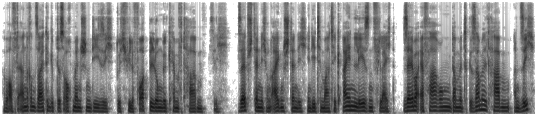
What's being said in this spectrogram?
Aber auf der anderen Seite gibt es auch Menschen, die sich durch viele Fortbildungen gekämpft haben, sich selbstständig und eigenständig in die Thematik einlesen, vielleicht selber Erfahrungen damit gesammelt haben an sich.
